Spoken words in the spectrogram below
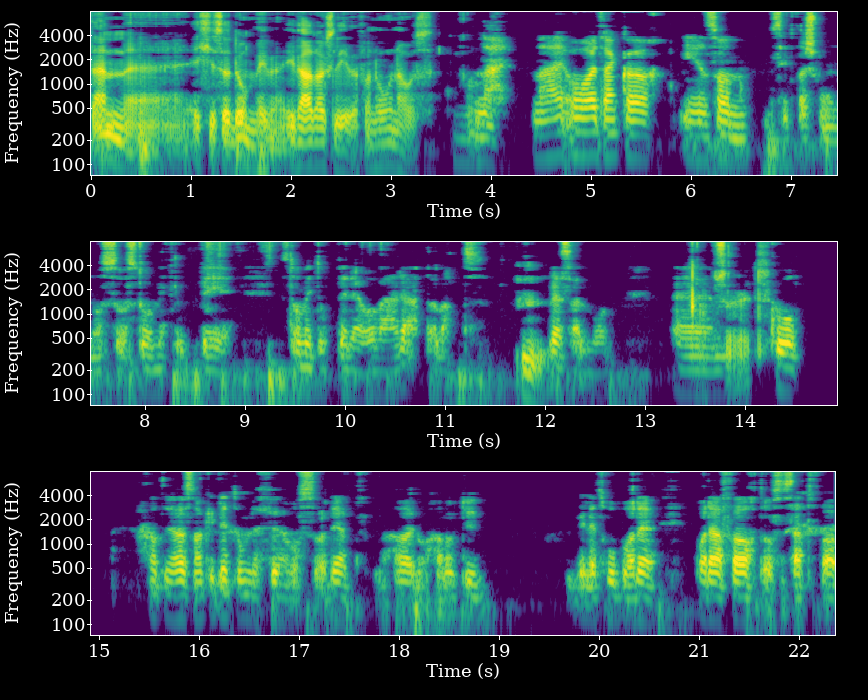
Den eh, er ikke så dum i, i hverdagslivet for noen av oss. Nei. Nei, og jeg tenker i en sånn situasjon også stå midt oppi stå midt oppi det å være etterlatt Mm. ved selvmord. Eh, hvor at Jeg har snakket litt om det før også. Det har, har nok du, vil jeg tro, både, både erfart og også sett fra,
